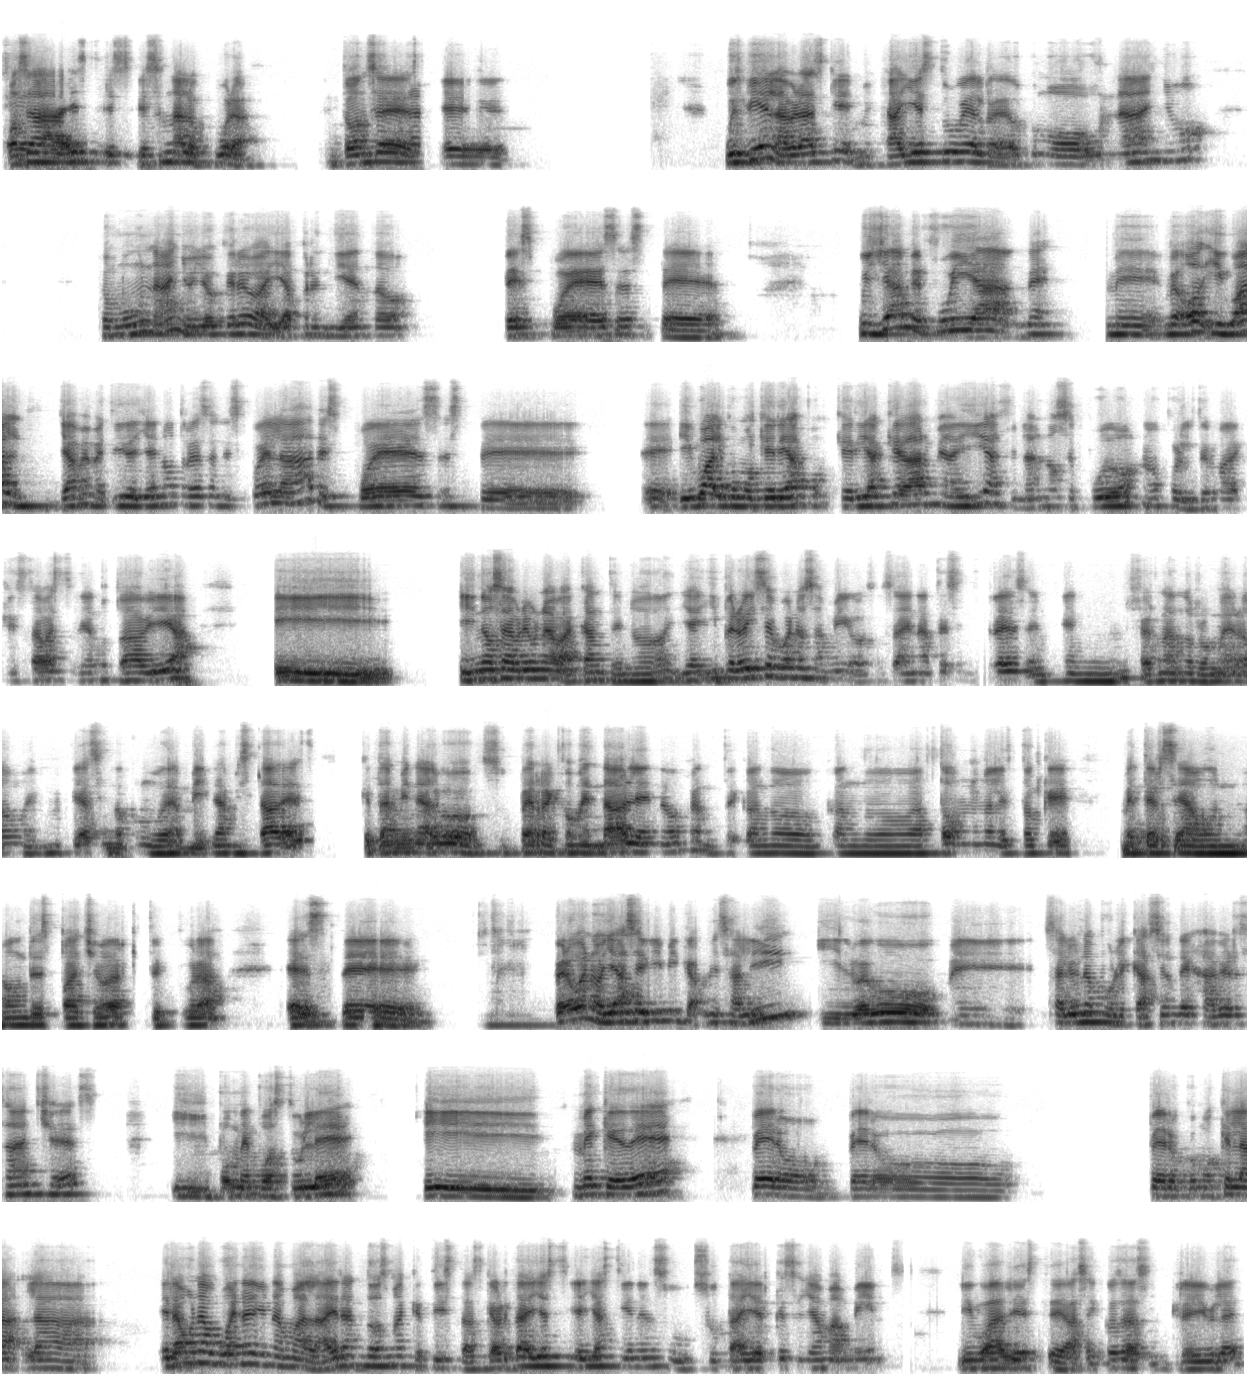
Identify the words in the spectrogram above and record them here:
O sea, es, es, es una locura. Entonces, eh, pues bien, la verdad es que ahí estuve alrededor como un año, como un año, yo creo, ahí aprendiendo. Después, este, pues ya me fui a, me, me, oh, igual, ya me metí de lleno otra vez en la escuela. Después, este, eh, igual, como quería, quería quedarme ahí, al final no se pudo, ¿no? Por el tema de que estaba estudiando todavía y, y no se abrió una vacante, ¿no? Y, pero hice buenos amigos, o sea, en AT3, en, en Fernando Romero, me, fui haciendo como de, de, amistades, que también es algo súper recomendable, ¿no? Cuando, cuando, cuando a todo mundo les toque meterse a un, a un despacho de arquitectura, este pero bueno, ya seguí mi, me salí y luego me salió una publicación de Javier Sánchez y me postulé y me quedé, pero, pero, pero como que la, la, era una buena y una mala, eran dos maquetistas, que ahorita ellas, ellas tienen su, su taller que se llama Mint, igual este, hacen cosas increíbles.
